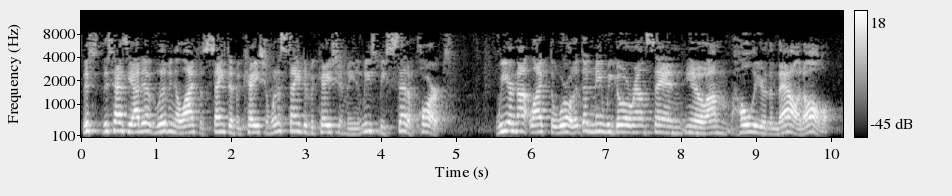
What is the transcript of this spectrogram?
this, this has the idea of living a life of sanctification. What does sanctification mean? It means to be set apart. We are not like the world. It doesn't mean we go around saying, you know, I'm holier than thou at all.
